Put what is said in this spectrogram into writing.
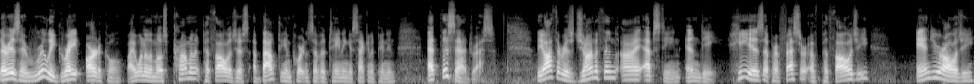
There is a really great article by one of the most prominent pathologists about the importance of obtaining a second opinion at this address. The author is Jonathan I. Epstein, MD. He is a professor of pathology and urology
